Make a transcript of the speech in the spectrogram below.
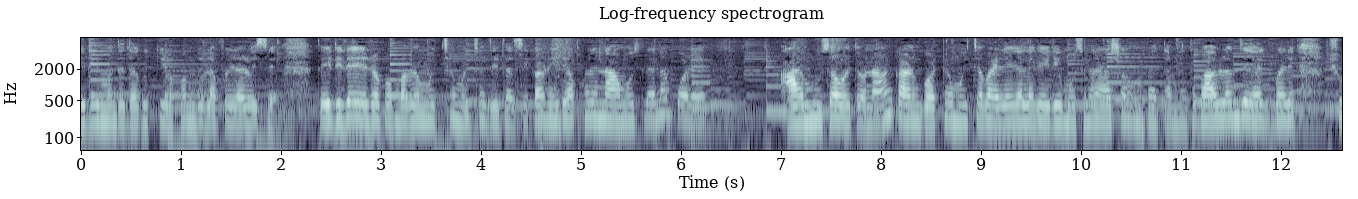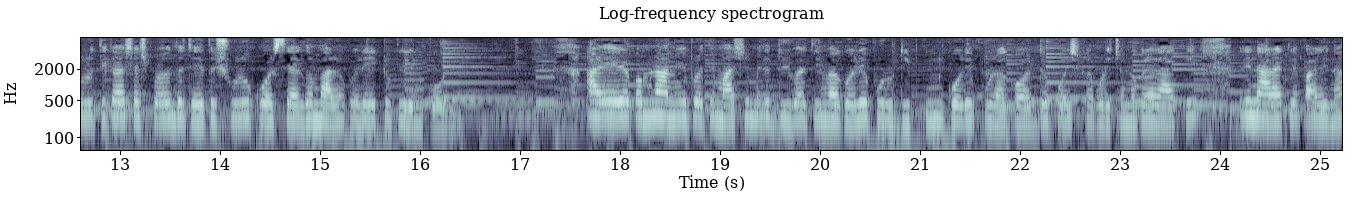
এটির মধ্যে দেখো কীরকম দোলা পড়া রয়েছে। তো এটিরে এরকমভাবে মুচ্ছা মুচ্ছা দিতেছে, কারণ এটি ওখানে না মুছলে না পরে আর মুছা হইতো না, কারণ ঘরটা মুচা বাইরে গেলে এটি মুছানোর আর সময় পেতাম না। তো ভাবলাম যে একবারে শুরু থেকে শেষ পর্যন্ত যেহেতু শুরু করছি, একদম ভালো করে একটু ক্লিন করি। আর এরকম না, আমি প্রতি মাসের মধ্যে দুইবার, তিনবার করে পুরো ডিপ ক্লিন করি, পুরো গর্দ পরিষ্কার পরিচ্ছন্ন করে রাখি। এটি না রাখলে পারি না।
